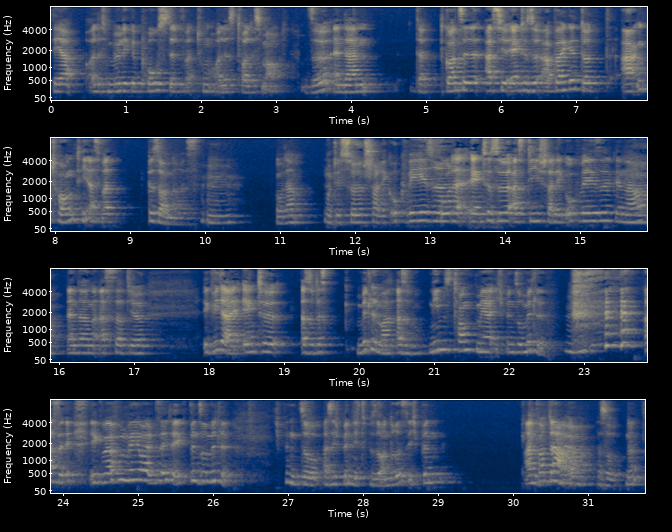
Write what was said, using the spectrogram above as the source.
der alles Mögliche postet, was tum alles Tolles macht. So, und dann, das Ganze, als ihr irgendwie so abweiget, dort argen tongt, hier ist was Besonderes. Mhm. Oder? Und das so schallig auch gewesen. Oder irgendwie so, als die schallig auch gewesen, genau. Ja. Und dann, als das ja, ich wieder irgendwie, also das Mittelmaß, also niemals tongt mehr, ich bin so mittel. Mhm. also ich, ich werfe mir heute, seht ihr, ich bin so mittel. Ich bin so, also ich bin nichts Besonderes, ich bin einfach da. Ja. Also, ne?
